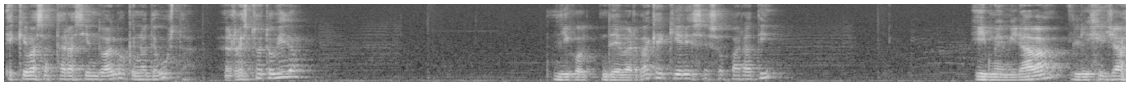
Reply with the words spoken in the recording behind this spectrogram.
es que vas a estar haciendo algo que no te gusta. El resto de tu vida. Digo, ¿de verdad que quieres eso para ti? Y me miraba y le dije, ya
